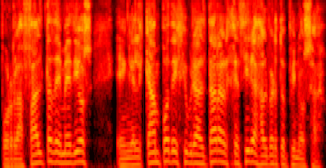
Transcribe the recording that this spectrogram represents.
por la falta de medios en el campo de Gibraltar, Algeciras, Alberto Espinosa.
